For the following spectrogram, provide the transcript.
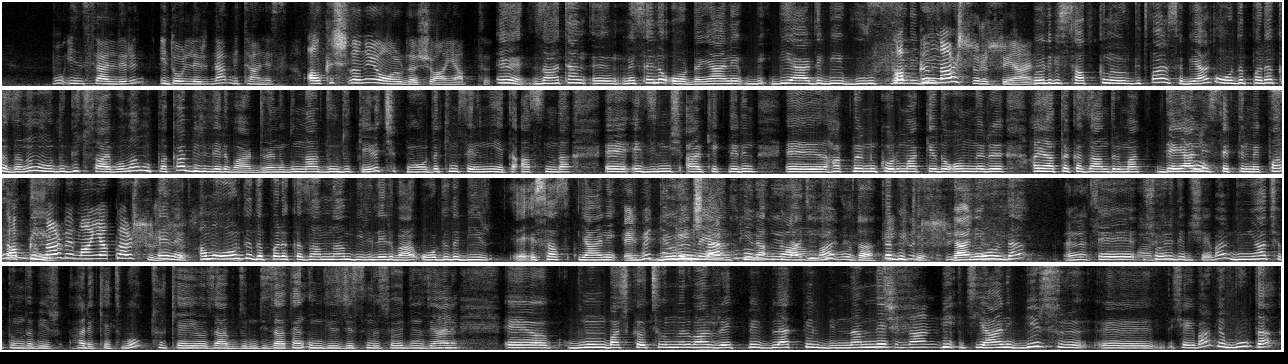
bu insellerin idollerinden bir tanesi. Alkışlanıyor orada şu an yaptı. Evet zaten e, mesele orada yani bi- bir yerde bir grup böyle bir, Sapkınlar sürüsü yani. böyle bir sapkın örgüt varsa bir yerde orada para kazanan orada güç sahibi olan mutlaka birileri vardır. Hani bunlar durduk yere çıkmıyor. Orada kimsenin niyeti aslında e, ezilmiş erkeklerin e, haklarını korumak ya da onları hayata kazandırmak, değerli Bu hissettirmek falan değil. Sapkınlar ve manyaklar sürüsü. Evet ama orada da para kazanan birileri var. Orada da bir e, esas yani Elbette görülmeyen gençler kullanılıyor Adil burada. Tabii ki. Yani- orada Evet. e, şöyle de bir şey var. Dünya çapında bir hareket bu. Türkiye'ye özel bir durum. Zaten İngilizcesinde söylediniz. Yani e, bunun başka açılımları var. Red Pill, Black Pill bilmem ne. İçinden- Bir, yani bir sürü e, şey var ve burada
